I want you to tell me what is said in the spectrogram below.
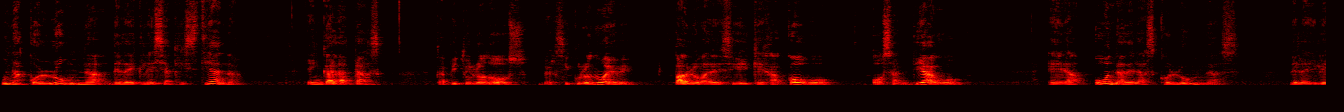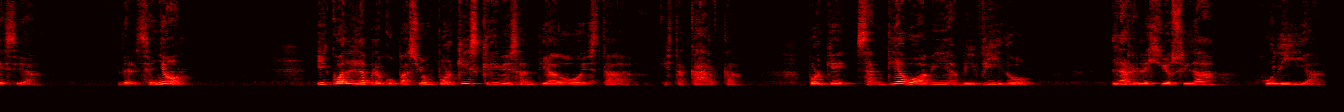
una columna de la iglesia cristiana. En Gálatas capítulo 2, versículo 9, Pablo va a decir que Jacobo o Santiago era una de las columnas de la iglesia del Señor. ¿Y cuál es la preocupación? ¿Por qué escribe Santiago esta, esta carta? Porque Santiago había vivido la religiosidad judía,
